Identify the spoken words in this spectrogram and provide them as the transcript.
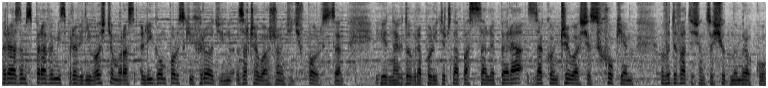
Razem z Prawem i Sprawiedliwością oraz Ligą Polskich Rodzin zaczęła rządzić w Polsce. Jednak dobra polityczna passa Lepera zakończyła się z hukiem w 2007 roku.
